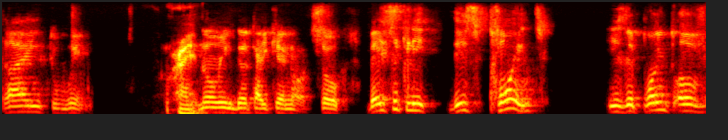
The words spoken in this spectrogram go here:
trying to win right. knowing that I cannot. So basically, this point is a point of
